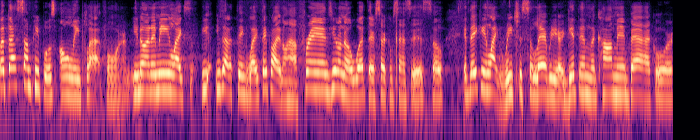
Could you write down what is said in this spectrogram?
But that's some people's only platform. You know what I mean? Like you, you got to think like they probably don't have friends. You don't know what their circumstance is. So if they can like reach a celebrity or get them to comment back, or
